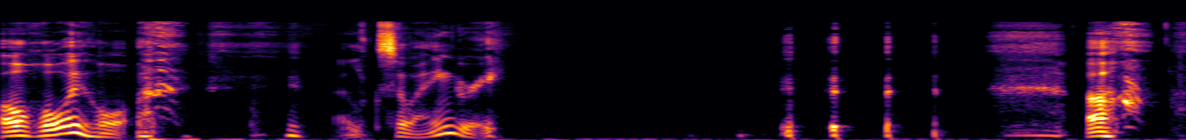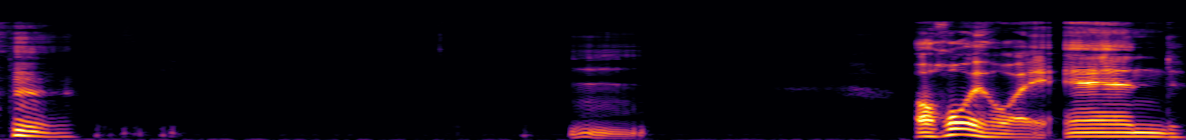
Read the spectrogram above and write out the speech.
Ahoy hoy. I look so angry. oh. Hmm. Ahoy hoy, and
